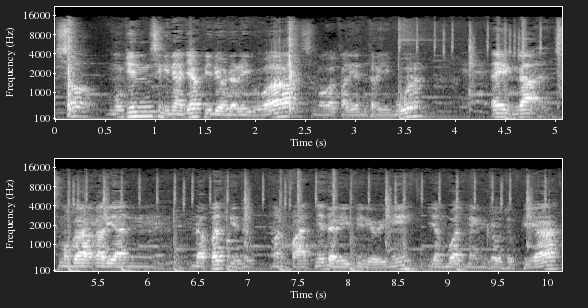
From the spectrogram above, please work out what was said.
So mungkin segini aja video dari gua. Semoga kalian terhibur. Eh enggak semoga kalian dapat gitu manfaatnya dari video ini yang buat main Growtopia.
